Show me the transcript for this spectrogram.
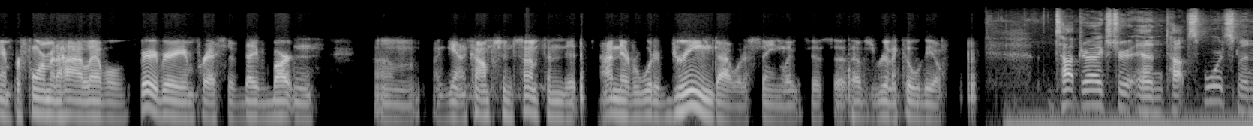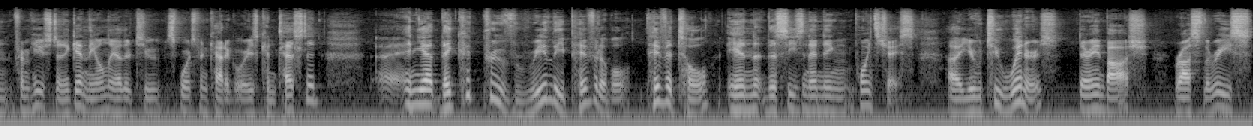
and perform at a high level. Very very impressive. David Barton um, again, accomplishing something that I never would have dreamed I would have seen, Luke. Uh, that was a really cool deal. Top dragster and top sportsman from Houston. Again, the only other two sportsman categories contested. Uh, and yet they could prove really pivotal, pivotal in the season-ending points chase. Uh, your two winners, Darian Bosch, Ross Larice,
